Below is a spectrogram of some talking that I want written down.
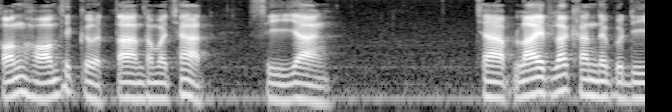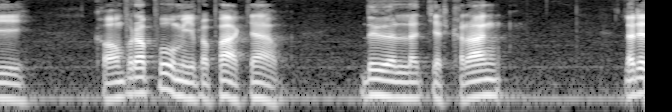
ของหอมที่เกิดตามธรรมชาติสี่อย่าง ฉาบไล้พระคันตกุดีของพระผู้มีพระภาคเจ้า เดือนละเจ็ดครั้ง และได้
